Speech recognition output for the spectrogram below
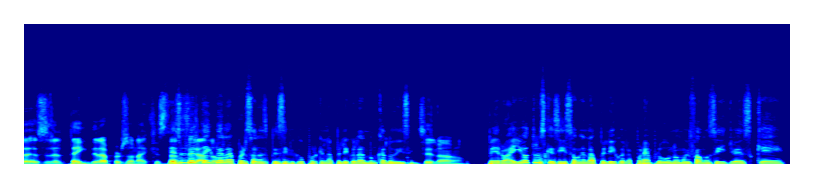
es, ese es el take de la persona que está Ese es el take de la persona específico, porque en la película nunca lo dicen. Sí, no, no. Pero hay otros que sí son en la película. Por ejemplo, uno muy famosillo es que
